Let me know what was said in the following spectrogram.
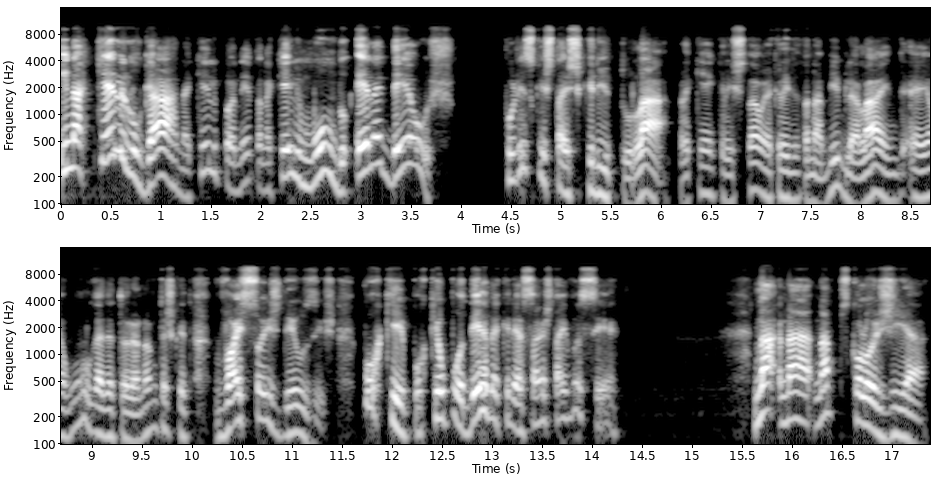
E naquele lugar, naquele planeta, naquele mundo, ele é Deus. Por isso que está escrito lá, para quem é cristão e acredita na Bíblia, lá em, em algum lugar do Deuteronômio está escrito: Vós sois deuses. Por quê? Porque o poder da criação está em você. Na, na, na psicologia,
